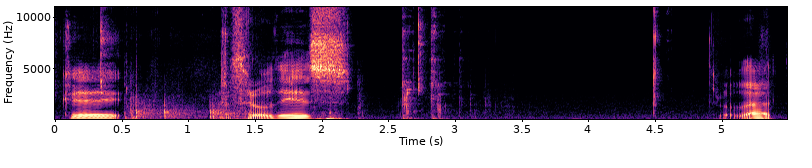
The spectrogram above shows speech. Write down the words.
Okay, throw this. Throw that.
